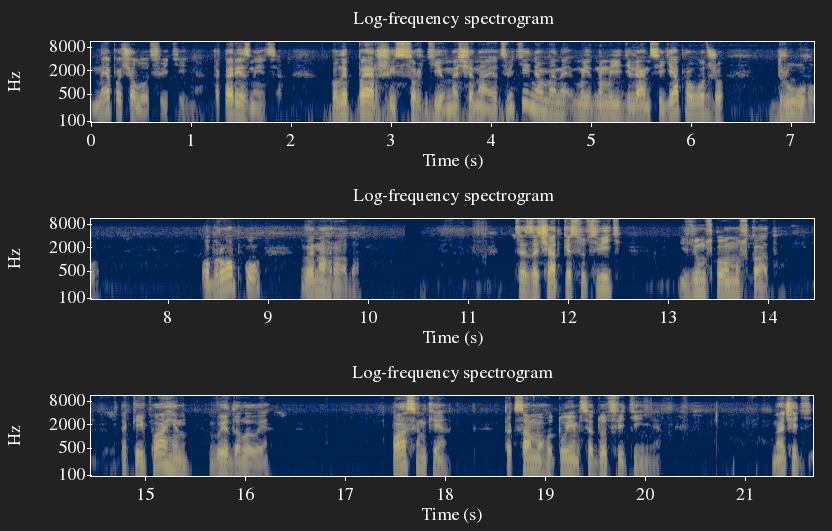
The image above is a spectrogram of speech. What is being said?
не почало цвітіння. Така різниця. Коли перший з сортів починає цвітіння в мене на моїй ділянці, я проводжу другу обробку винограда. Це зачатки суцвіть ізюмського мускату. Такий пагін видалили пасинки. Так само готуємося до цвітіння. Значить,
